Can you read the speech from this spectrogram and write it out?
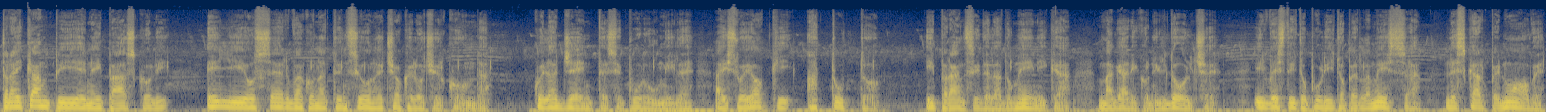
Tra i campi e nei pascoli egli osserva con attenzione ciò che lo circonda. Quella gente, seppur umile, ai suoi occhi ha tutto. I pranzi della domenica, magari con il dolce, il vestito pulito per la messa, le scarpe nuove,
